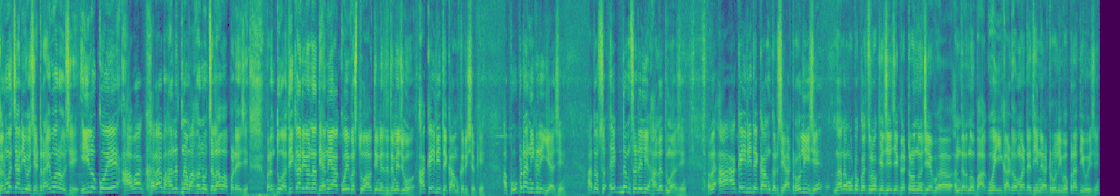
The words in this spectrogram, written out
કર્મચારીઓ છે, ડ્રાઈવરો છે એ લોકોએ આવા ખરાબ હાલતના વાહનો ચલાવવા પડે છે. પરંતુ અધિકારીઓના ધ્યાને આ કોઈ વસ્તુ આવતી નથી. તમે જુઓ, આ કઈ રીતે કામ કરી શકે? આ પોપડા નીકળી ગયા છે. આ તો એકદમ સડેલી હાલતમાં છે. હવે આ આ કઈ રીતે કામ કરશે? આ ટ્રોલી છે, નાના મોટો કચરો કે જે જે ગટરનો જે અંદરનો ભાગ હોય એ કાઢવા માટે થઈને આ ટ્રોલી વપરાતી હોય છે.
